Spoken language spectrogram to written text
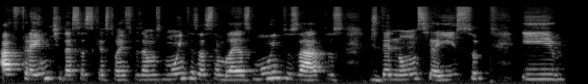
à frente dessas questões, fizemos muitas assembleias, muitos atos de denúncia a isso, e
